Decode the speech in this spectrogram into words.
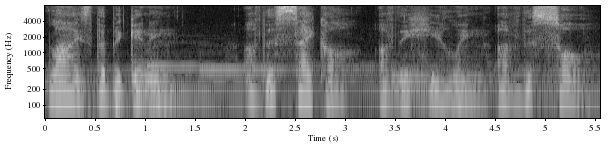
lies the beginning of the cycle of the healing of the soul.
